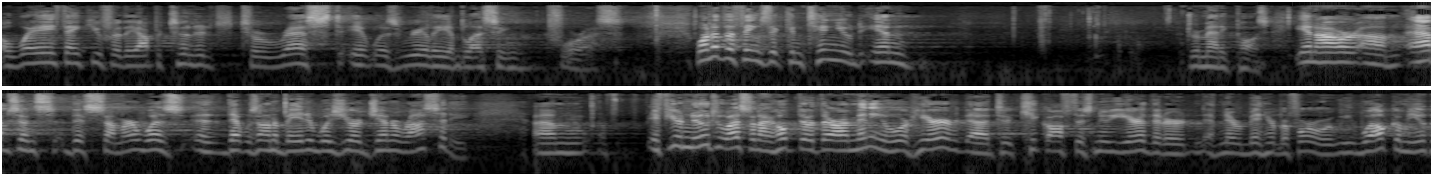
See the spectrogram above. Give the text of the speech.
away. Thank you for the opportunity to rest. It was really a blessing for us. One of the things that continued in dramatic pause. In our um, absence this summer was uh, that was unabated was your generosity. Um, if you're new to us, and I hope that there are many who are here uh, to kick off this new year that are, have never been here before, we welcome you.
